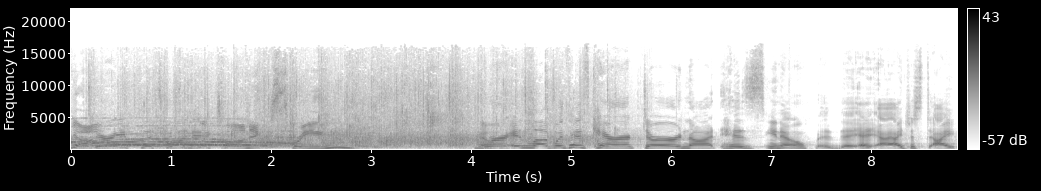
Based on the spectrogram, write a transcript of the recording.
Yeah. very It's a platonic. platonic scream. Yeah. We're in love with his character, not his, you know, I, I- I just, I,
